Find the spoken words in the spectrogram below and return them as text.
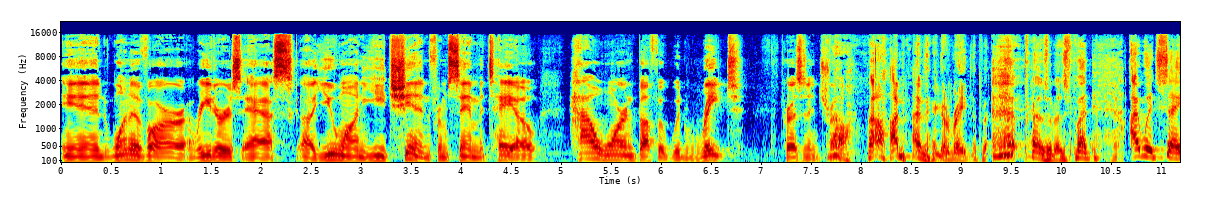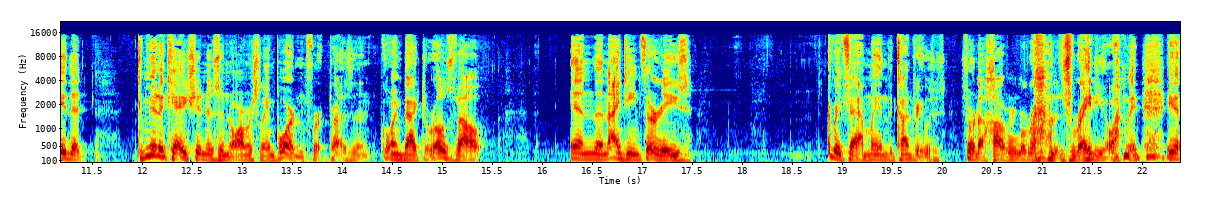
and one of our readers asks uh, Yuan Yi Chin from San Mateo how Warren Buffett would rate President Trump. Well, I'm not going to rate the presidents, but I would say that communication is enormously important for a president. Going back to Roosevelt, in the 1930s, every family in the country was sort of huddled around its radio. I mean, you,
